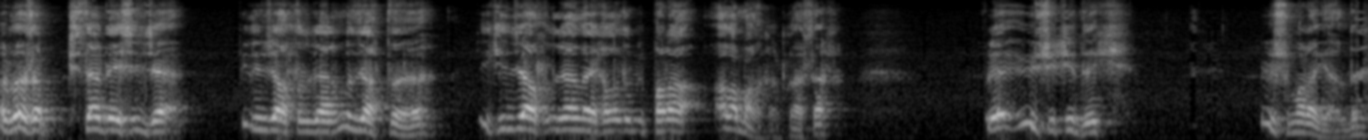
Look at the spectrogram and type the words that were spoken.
Arkadaşlar pistler değişince birinci atılganımız yattı. İkinci atılganla yakaladığı bir para alamadık arkadaşlar. Ve 3-2'dik. 3 numara geldi.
